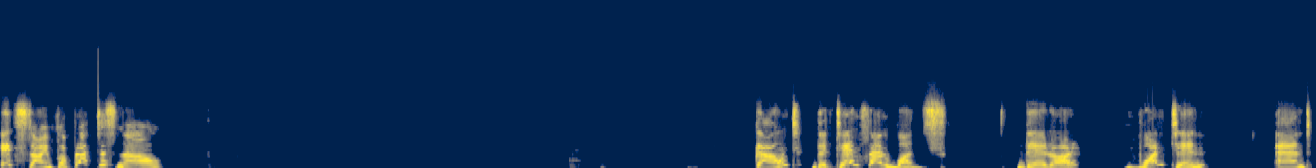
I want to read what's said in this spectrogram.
It's time for practice now. Count the tens and ones. There are one ten and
